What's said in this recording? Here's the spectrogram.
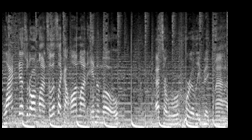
Black Desert Online. So that's like an online MMO. That's a really big map.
